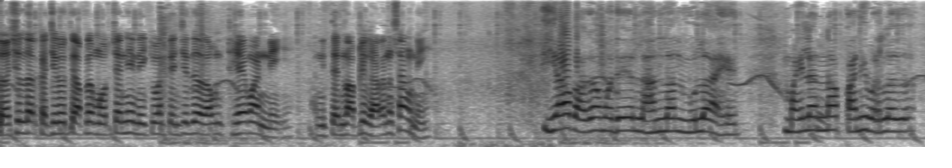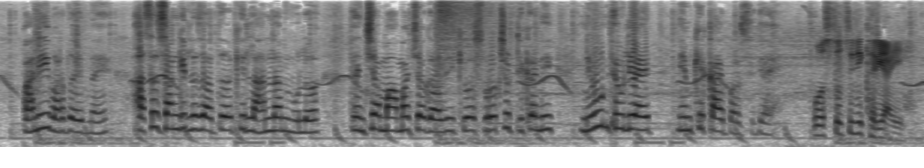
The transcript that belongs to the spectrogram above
तहसीलदार कचेरीवरती आपला मोर्चा नेणे किंवा त्यांच्या इथे जाऊन ठे मांडणे आणि त्यांना आपली घरानं सांगणे. या भागामध्ये लहान लहान मुलं आहेत. महिलांना पाणी भरलं पाणी भरता येत नाही. असं सांगितलं जातं की लहान लहान मुलं त्यांच्या मामाच्या गावी किंवा सुरक्षित ठिकाणी नेऊन ठेवली आहेत. नेमके काय परिस्थिती आहे? वस्तुस्थिती खरी आहे.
